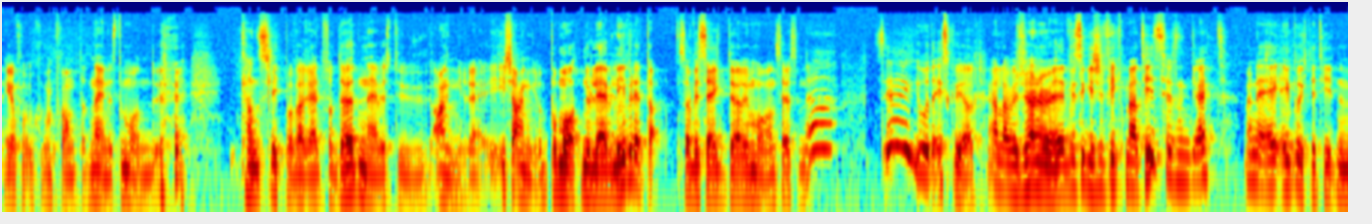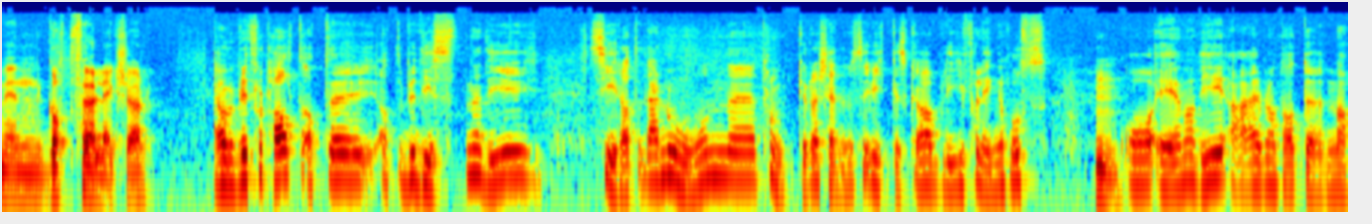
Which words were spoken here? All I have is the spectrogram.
jeg har kommet frem til at den eneste måten du kan slippe å være redd for døden er hvis du angrer, ikke angrer på måten du lever livet ditt da. Så hvis jeg dør i morgen, så er det sånn, ja, det er jo det jeg skulle gjøre. Eller hvis jeg ikke fikk mer tid, så er det sånn, greit. Men jeg, jeg brukte tiden min godt, føler jeg selv. Jeg har blitt fortalt at, eh, at buddhistene de sier at det er noen eh, tanker og erkjennelser vi ikke skal bli for lenge hos. Mm. Og en av de er bl.a. døden. da.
